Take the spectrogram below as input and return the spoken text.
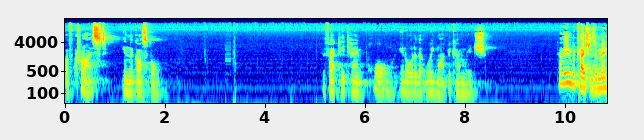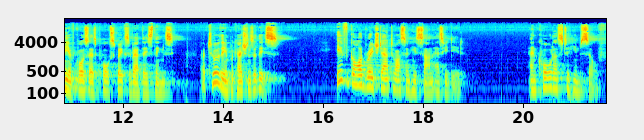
of Christ in the gospel. The fact he came poor in order that we might become rich. Now, the implications are many, of course, as Paul speaks about these things, but two of the implications are this. If God reached out to us in His Son, as He did, and called us to Himself,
